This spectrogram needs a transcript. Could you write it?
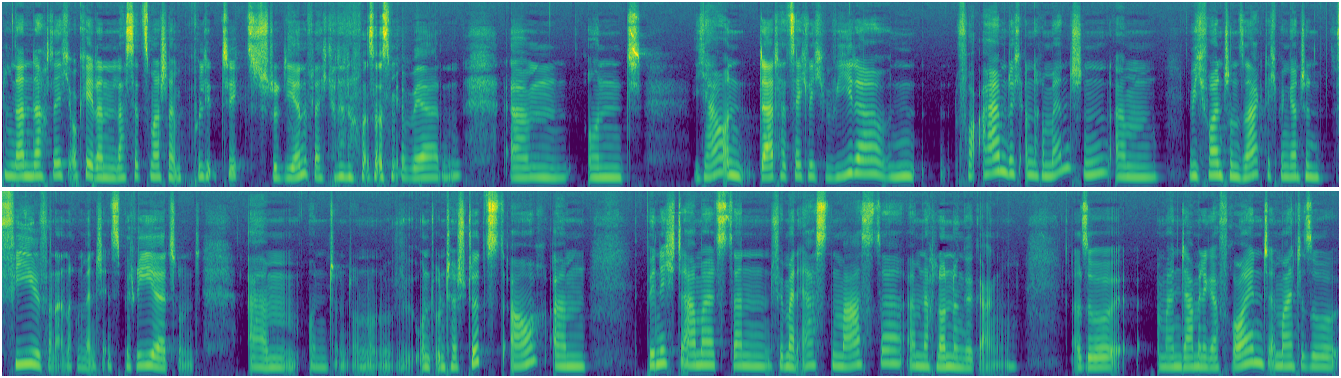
und dann dachte ich, okay, dann lass jetzt mal schnell Politik studieren, vielleicht kann da noch was aus mir werden. Ähm, und ja, und da tatsächlich wieder, vor allem durch andere Menschen, ähm, wie ich vorhin schon sagte, ich bin ganz schön viel von anderen Menschen inspiriert und, ähm, und, und, und, und, unterstützt auch, ähm, bin ich damals dann für meinen ersten Master ähm, nach London gegangen. Also mein damaliger Freund meinte so,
